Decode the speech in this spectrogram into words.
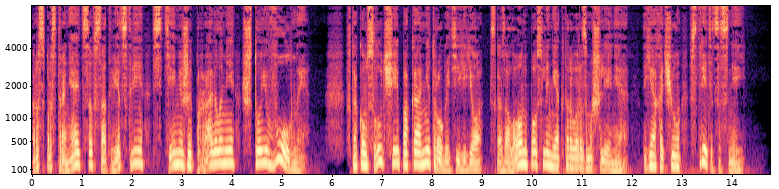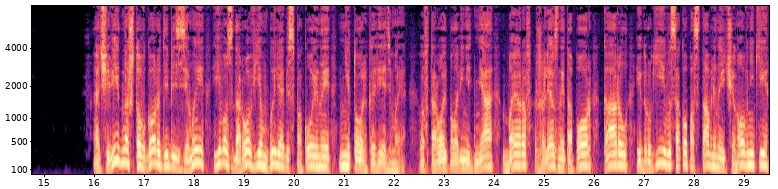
распространяется в соответствии с теми же правилами, что и волны? «В таком случае пока не трогайте ее», — сказал он после некоторого размышления. «Я хочу встретиться с ней». Очевидно, что в городе без зимы его здоровьем были обеспокоены не только ведьмы. Во второй половине дня Бэров, Железный топор, Карл и другие высокопоставленные чиновники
